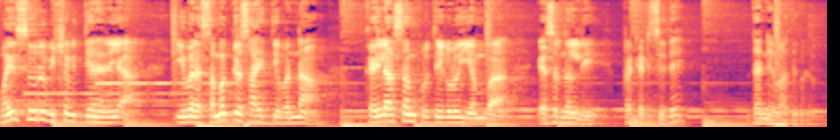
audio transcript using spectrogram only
ಮೈಸೂರು ವಿಶ್ವವಿದ್ಯಾಲಯ ಇವರ ಸಮಗ್ರ ಸಾಹಿತ್ಯವನ್ನು ಕೈಲಾಸಂ ಕೃತಿಗಳು ಎಂಬ ಹೆಸರಿನಲ್ಲಿ ಪ್ರಕಟಿಸಿದೆ. ಧನ್ಯವಾದಗಳು.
